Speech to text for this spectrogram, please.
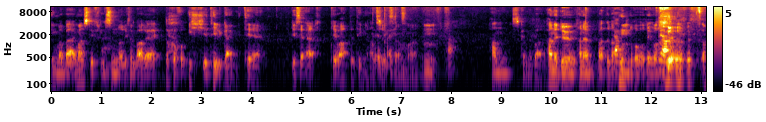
Ingmar Bergman-stiftelsen og liksom bare Dere får ikke tilgang til disse her private tingene hans, liksom. Mm. Ja. Han skal vi bare Han er død. Han er bare det 100 år i år. Ja. så,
